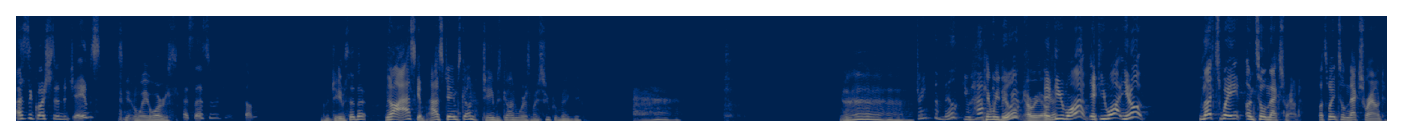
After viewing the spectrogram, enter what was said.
Ask the question to James. It's getting way worse. That's that's what James Gunn. James said that? No, ask him. Ask James Gunn. James Gunn, where's my Superman game? Drink the milk. You have Can the we do it? Are we If you want, if you want, you know what? Let's wait until next round. Let's wait until next round.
